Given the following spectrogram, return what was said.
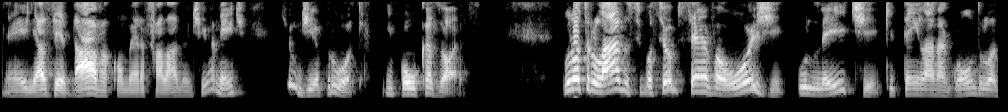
né, ele azedava, como era falado antigamente, de um dia para o outro, em poucas horas. Por outro lado, se você observa hoje, o leite que tem lá na gôndola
